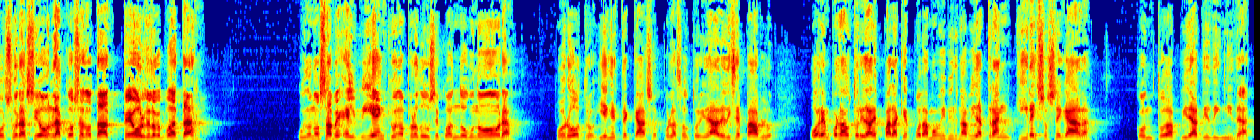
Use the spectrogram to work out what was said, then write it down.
por su oración la cosa no está peor de lo que pueda estar. Uno no sabe el bien que uno produce cuando uno ora por otro y en este caso por las autoridades. Dice Pablo, oren por las autoridades para que podamos vivir una vida tranquila y sosegada con toda piedad y dignidad.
